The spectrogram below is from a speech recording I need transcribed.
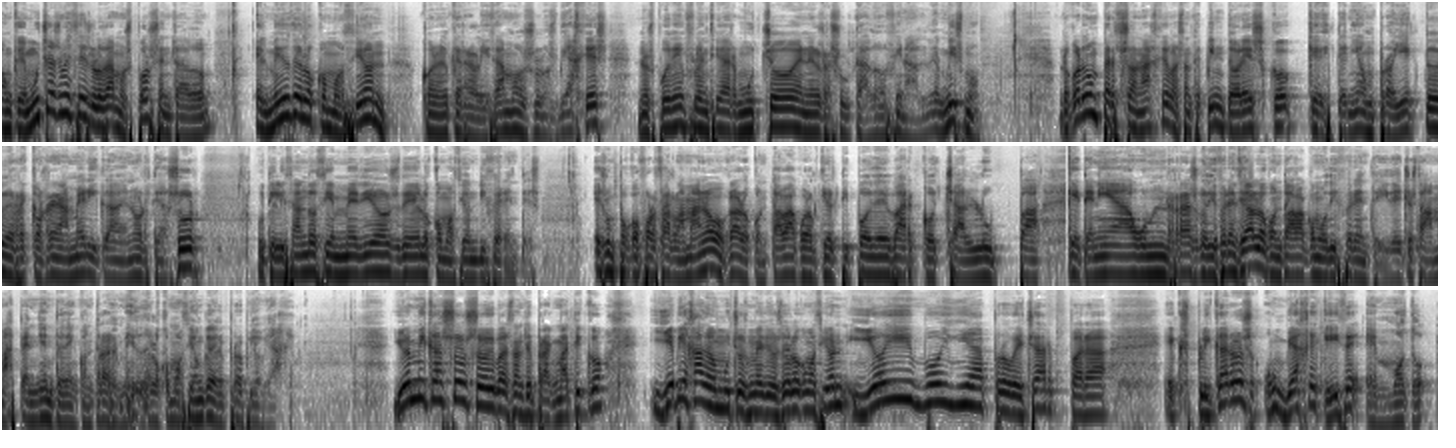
Aunque muchas veces lo damos por sentado, el medio de locomoción con el que realizamos los viajes nos puede influenciar mucho en el resultado final del mismo. Recuerdo un personaje bastante pintoresco que tenía un proyecto de recorrer América de norte a sur utilizando 100 medios de locomoción diferentes. Es un poco forzar la mano, claro, contaba cualquier tipo de barco, chalupa, que tenía un rasgo diferencial, lo contaba como diferente y de hecho estaba más pendiente de encontrar el medio de locomoción que del propio viaje. Yo en mi caso soy bastante pragmático y he viajado en muchos medios de locomoción y hoy voy a aprovechar para explicaros un viaje que hice en moto.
